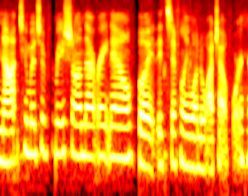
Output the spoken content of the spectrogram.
not too much information on that right now, but it's definitely one to watch out for.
